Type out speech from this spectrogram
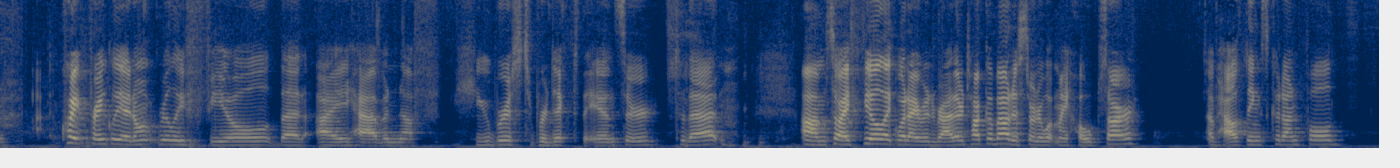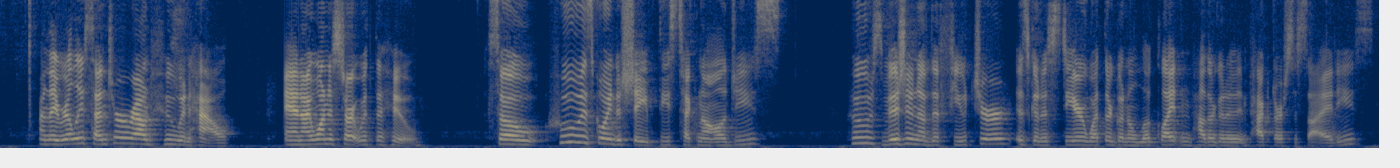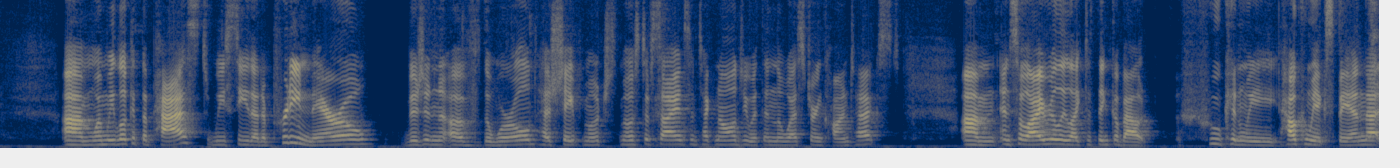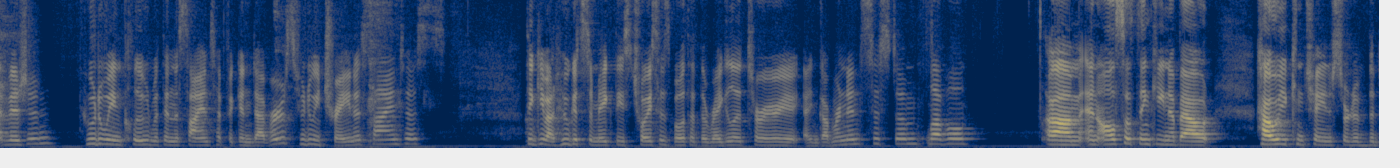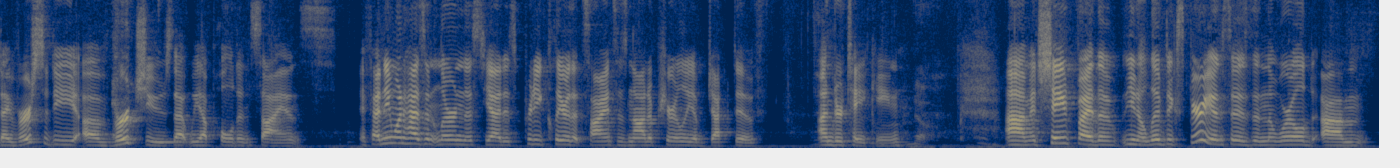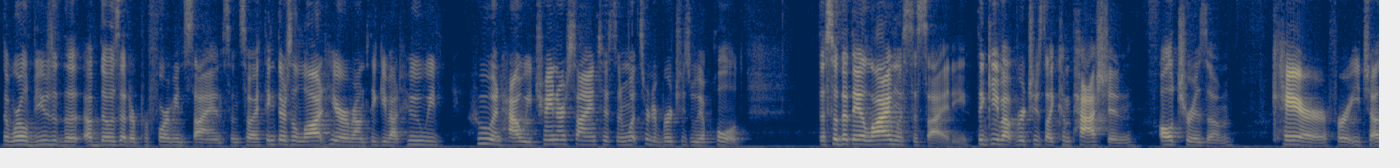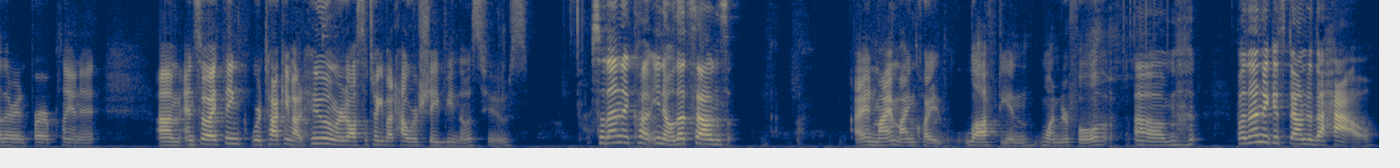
Quite frankly, I don't really feel that I have enough hubris to predict the answer to that. Um, so I feel like what I would rather talk about is sort of what my hopes are of how things could unfold. And they really center around who and how. And I want to start with the who. So, who is going to shape these technologies? Whose vision of the future is going to steer what they're going to look like and how they're going to impact our societies? Um, when we look at the past, we see that a pretty narrow vision of the world has shaped most, most of science and technology within the Western context. Um, and so I really like to think about who can we, how can we expand that vision? Who do we include within the scientific endeavors? Who do we train as scientists? Thinking about who gets to make these choices both at the regulatory and governance system level. Um, and also thinking about how we can change sort of the diversity of virtues that we uphold in science. If anyone hasn't learned this yet, it's pretty clear that science is not a purely objective undertaking. No. Um, it's shaped by the you know lived experiences and the world um, the world views of, the, of those that are performing science. And so I think there's a lot here around thinking about who we who and how we train our scientists and what sort of virtues we uphold, so that they align with society. Thinking about virtues like compassion, altruism, care for each other and for our planet. Um, and so I think we're talking about who, and we're also talking about how we're shaping those who's. So then it, you know, that sounds, in my mind, quite lofty and wonderful. Um, but then it gets down to the how.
